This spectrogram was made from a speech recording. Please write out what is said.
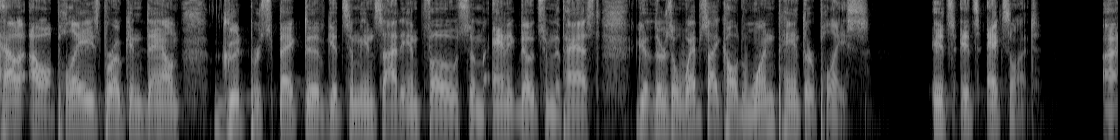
how, how a play is broken down, good perspective, get some inside info, some anecdotes from the past. There's a website called One Panther Place. It's it's excellent. Uh,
